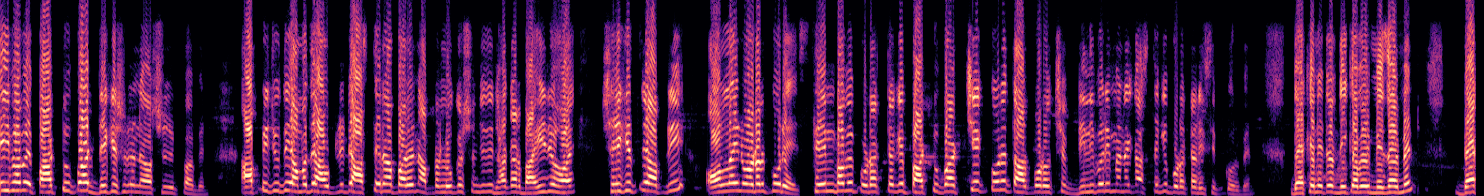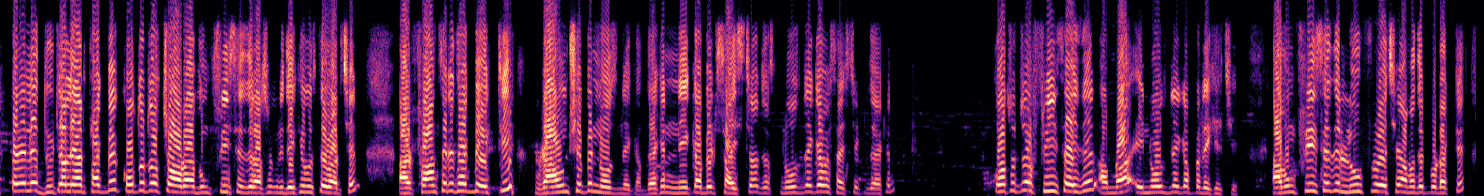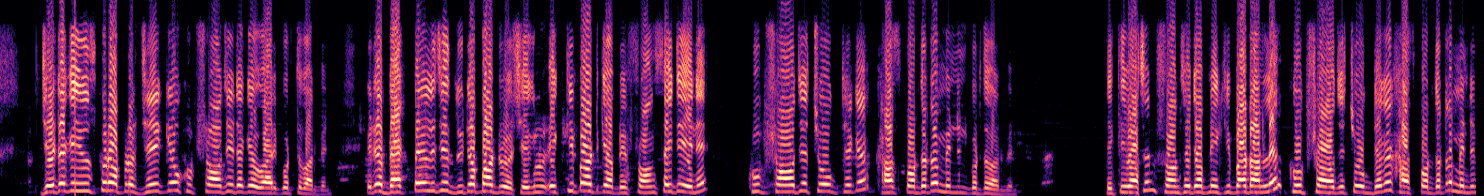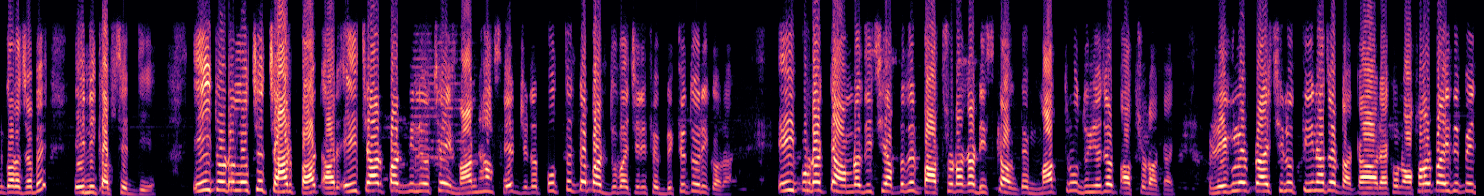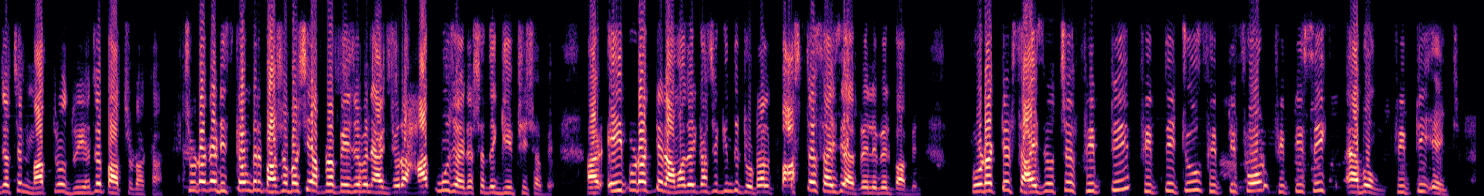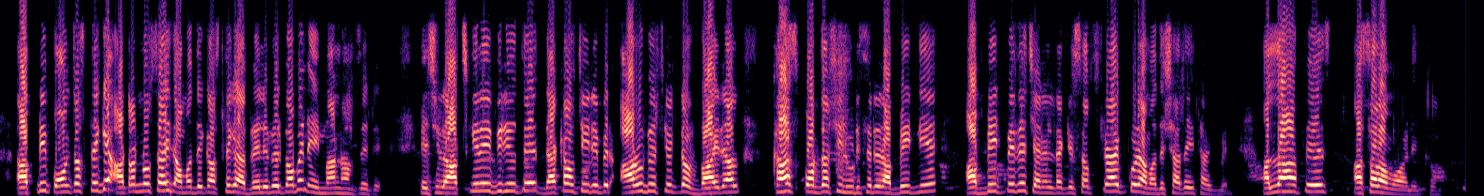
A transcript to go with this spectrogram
এইভাবে পার্ট টু পার্ট দেখে শুনে নেওয়ার সুযোগ পাবেন। আপনি যদি আমাদের আউটলেটে আসতে না পারেন, আপনার লোকেশন যদি ঢাকার বাইরে হয় সেই ক্ষেত্রে আপনি অনলাইন অর্ডার করে সেম ভাবে প্রোডাক্টটাকে পার্ট টু পার্ট চেক করে তারপর হচ্ছে ডেলিভারি ম্যানের কাছ থেকে প্রোডাক্টটা রিসিভ করবেন। দেখেন এটা নিকাবের মেজারমেন্ট ব্যাক প্যানেলে দুইটা লেয়ার থাকবে, কতটা চড়া এবং ফ্রি সাইজের আশা করি দেখে বুঝতে পারছেন। আর ফ্রন্ট সাইডে থাকবে একটি রাউন্ড শেপের নোজ নেকআপ দেখেন নেকআপের সাইজটা জাস্ট নোজ নেকআপের সাইজটা একটু দেখেন। কতটা ফ্রি সাইজের আমরা এই নোজ মেকআপটা রেখেছি। এবং ফ্রি সাইজের লুপ রয়েছে আমাদের প্রোডাক্টে যেটাকে ইউজ করে আপনারা যে কেউ খুব সহজে এটাকে ওয়্যার করতে পারবেন। এটা ব্যাক প্যানেলে যে দুইটা পার্ট রয়েছে, এগুলোর একটি পার্টকে আপনি ফ্রন্ট সাইডে এনে খুব সহজে চোখ থেকে খাস পর্দাটা মেনটেন করতে পারবেন। দেখতে পাচ্ছেন ফ্রন্ট সাইডে আপনি একটি পার্ট আনলে খুব সহজে চোখ ঢেকে খাস পর্দাটা মেনটেন করা যাবে এই নিকাপ সেট দিয়ে। এই টোটাল হচ্ছে চার পার্ট আর এই চার পার্ট মিলে হচ্ছে এই মানহা সেট যেটা প্রত্যেকটা পার্ট দুবাই চেরি ফেব্রিক্সে তৈরি করা। এই প্রোডাক্টটা আমরা দিচ্ছি আপনাদের পাঁচশো টাকা ডিসকাউন্টে মাত্র দুই হাজার পাঁচশো টাকায়। রেগুলার প্রাইস ছিল তিন হাজার টাকা আর এখন অফার প্রাইসে পেয়ে যাচ্ছেন মাত্র দুই হাজার পাঁচশো টাকা। একশো টাকা ডিসকাউন্টের পাশাপাশি আপনারা পেয়ে যাবেন এক জোড়া হাত মোজা এটার সাথে গিফট হিসাবে। আর এই প্রোডাক্টের আমাদের কাছে কিন্তু টোটাল পাঁচটা সাইজে অ্যাভেলেবেল পাবেন। প্রোডাক্টের সাইজ হচ্ছে fifty fifty two fifty four fifty six এবং ফিফটি এইট আপনি পঞ্চাশ থেকে আটান্ন সাইজ আমাদের কাছ থেকে অ্যাভেলেবেল পাবেন এই মান হাসেটে এই ছিল আজকের এই ভিডিওতে দেখা হচ্ছে এই টাইপের আরও বেশ কয়েকটা ভাইরাল খাস পর্দাশীল হুডিসেটের আপডেট নিয়ে আপডেট পেতে চ্যানেলটাকে সাবস্ক্রাইব করে আমাদের সাথেই থাকবেন। আল্লাহ হাফেজ, আসসালামু আলাইকুম।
